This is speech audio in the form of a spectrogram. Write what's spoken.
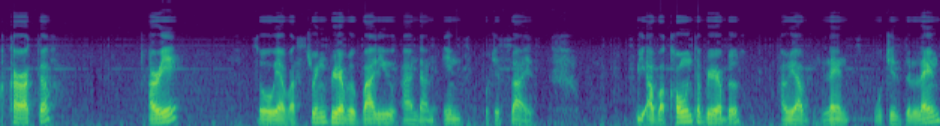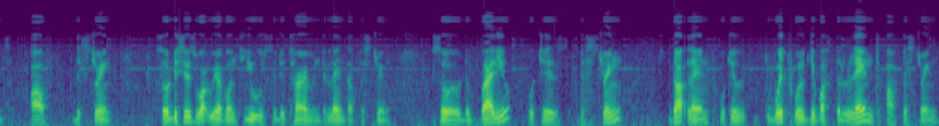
a character array so we have a string variable value and an int which is size. We have a counter variable and we have length which is the length of the string. So this is what we are going to use to determine the length of the string. So the value which is the string dot length which is which will give us the length of the string.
